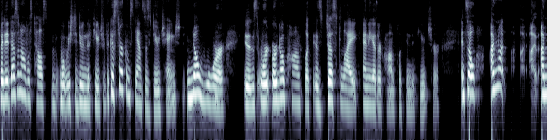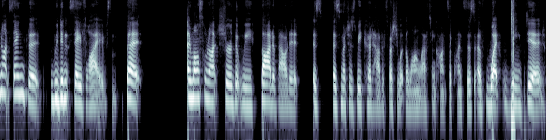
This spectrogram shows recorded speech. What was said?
But it doesn't always tell us what we should do in the future because circumstances do change. No mm. war is, or, or no conflict is just like any other conflict in the future. And so I'm not, I'm not saying that we didn't save lives, but I'm also not sure that we thought about it as much as we could have, especially what the long lasting consequences of what we did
